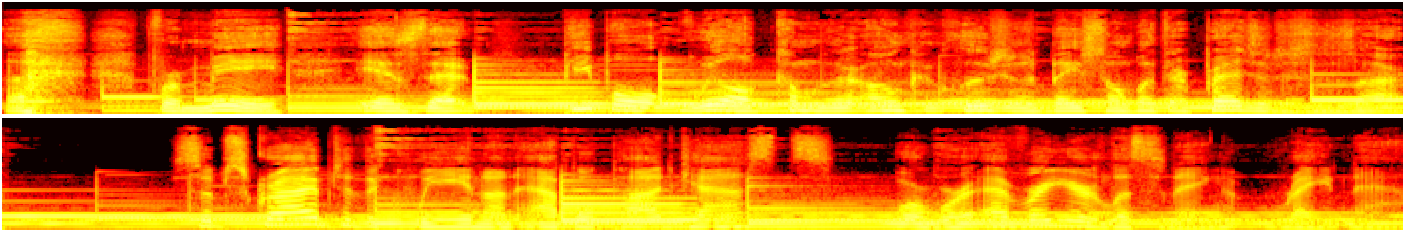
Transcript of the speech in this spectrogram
uh, for me is that people will come to their own conclusions based on what their prejudices are. Subscribe to The Queen on Apple Podcasts or wherever you're listening right now.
